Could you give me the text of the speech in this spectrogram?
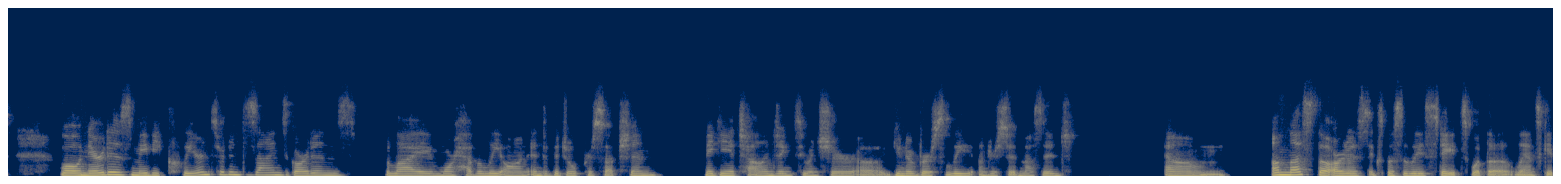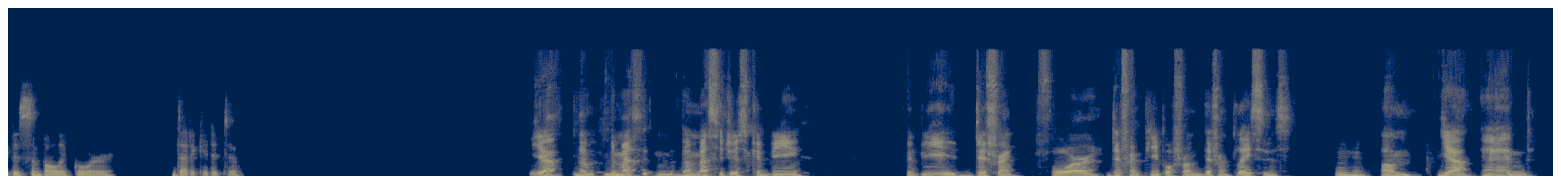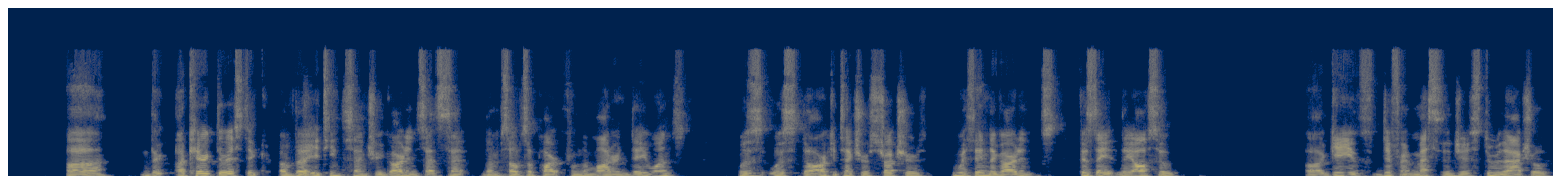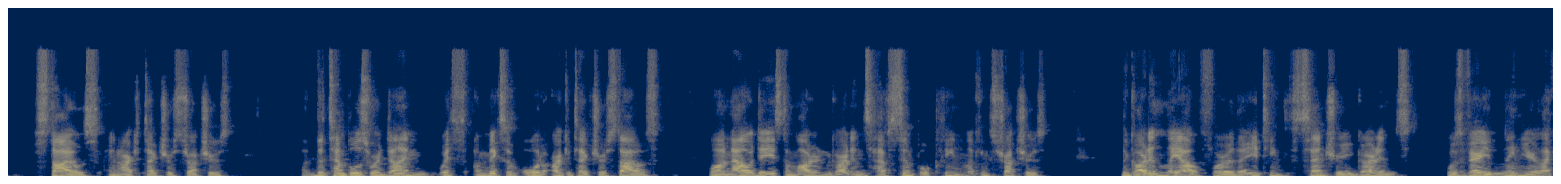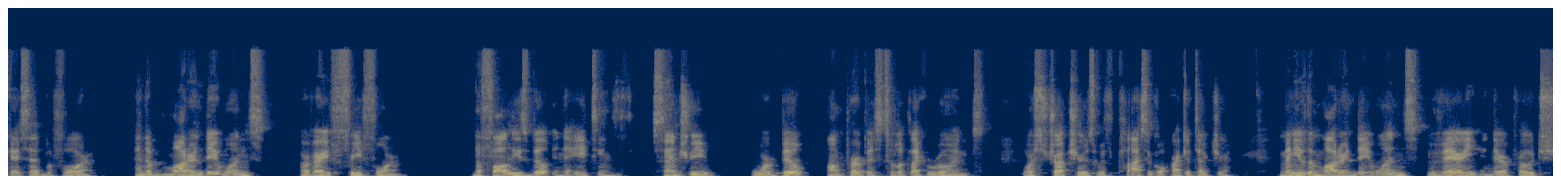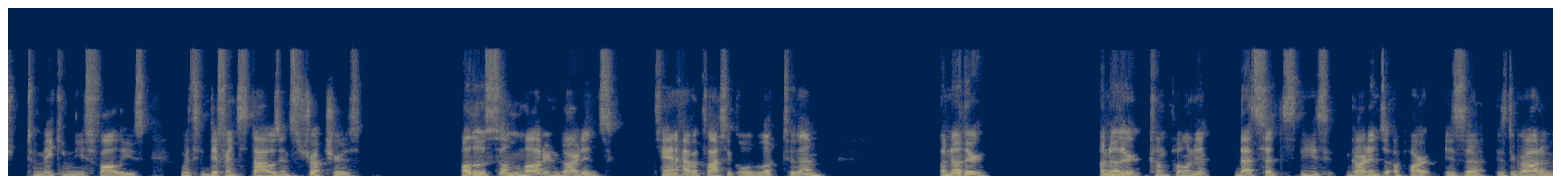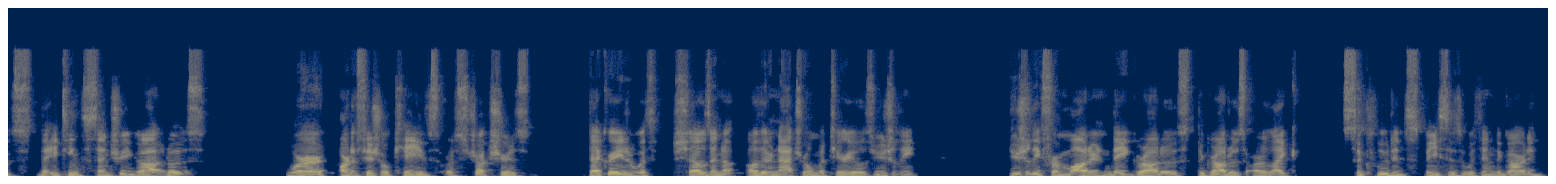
while narratives may be clear in certain designs, gardens rely more heavily on individual perception, making it challenging to ensure a universally understood message. Um, unless the artist explicitly states what the landscape is symbolic or dedicated to. Yeah, the the method the messages could be could be different for different people from different places. Mm-hmm. Um, yeah, and uh, the a characteristic of the 18th century gardens that set themselves apart from the modern day ones was was the architecture structures within the gardens because they they also uh, gave different messages through the actual styles and architecture structures. The temples were done with a mix of old architecture styles, while nowadays the modern gardens have simple, clean looking structures. The garden layout for the 18th century gardens was very linear, like I said before, and the modern day ones are very free form. The follies built in the 18th century were built on purpose to look like ruins or structures with classical architecture. Many of the modern day ones vary in their approach to making these follies with different styles and structures. Although some modern gardens can have a classical look to them, another another component that sets these gardens apart is the is the grottos. The 18th century grottos were artificial caves or structures decorated with shells and other natural materials. Usually, usually for modern day grottos, the grottos are like secluded spaces within the garden,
